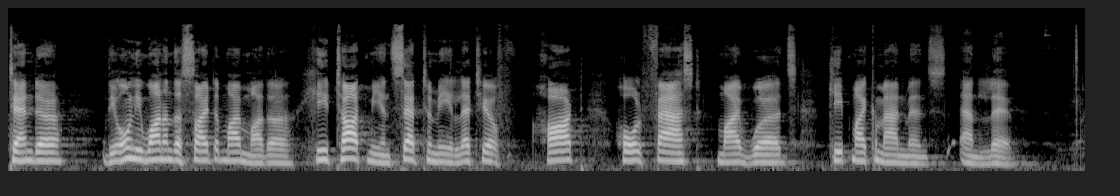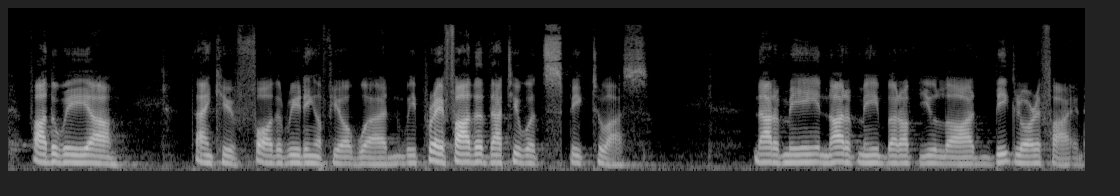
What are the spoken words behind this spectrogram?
tender, the only one in the sight of my mother, he taught me and said to me, Let your heart hold fast my words, keep my commandments, and live. Father, we uh, thank you for the reading of your word. We pray, Father, that you would speak to us. Not of me, not of me, but of you, Lord. Be glorified.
